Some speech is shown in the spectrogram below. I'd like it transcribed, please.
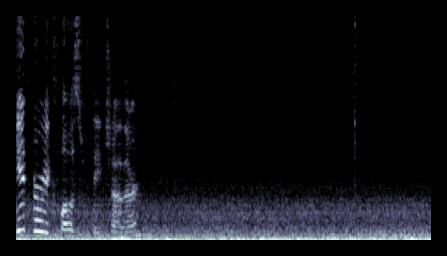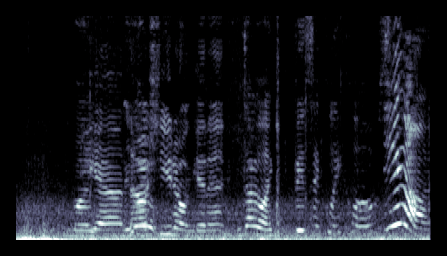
Get very close with each other. Like, yeah, no, you don't get it. you talking like physically close? Yeah,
